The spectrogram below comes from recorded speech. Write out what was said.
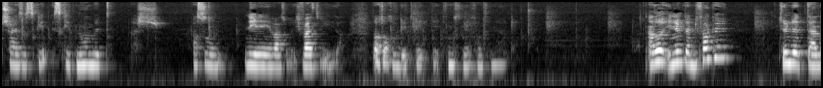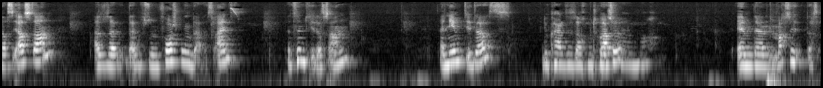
Scheiße, es geht, es geht nur mit. Ach so, nee, nee, warte, ich weiß wie. Doch, doch, geht, geht, geht. Funktioniert, funktioniert. Also, ihr nehmt dann die Fackel, zündet dann das erste an. Also, da, da gibt es so einen Vorsprung, da ist eins. Dann zündet ihr das an. Dann nehmt ihr das. Du kannst es auch mit. Holzfällen machen. Ähm, dann macht ihr das,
